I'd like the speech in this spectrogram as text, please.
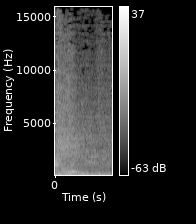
Stop!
